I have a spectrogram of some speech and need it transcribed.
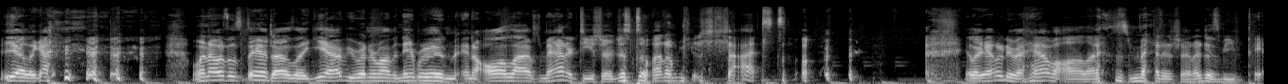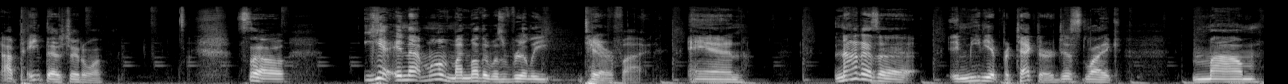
yeah, like I, when I was on stage, I was like, yeah, I'd be running around the neighborhood in, an All Lives Matter T-shirt just so I don't get shot. So. like I don't even have an All Lives Matter shirt. I just be I paint that shit on. So yeah, in that moment, my mother was really terrified, and not as a immediate protector, just like mom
